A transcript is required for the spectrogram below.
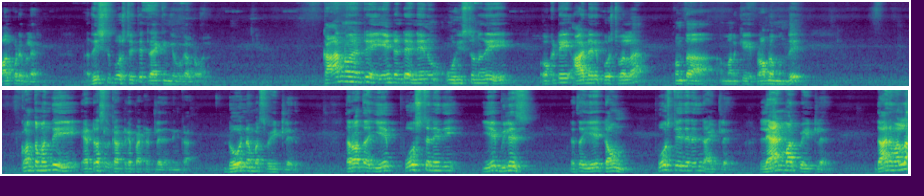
వాళ్ళు కూడా ఇవ్వలేరు. రిజిస్టర్ పోస్ట్ అయితే ట్రాకింగ్ ఇవ్వగలరు వాళ్ళు. కారణం అంటే ఏంటంటే నేను ఊహిస్తున్నది ఒకటి ఆర్డినరీ పోస్ట్ వల్ల కొంత మనకి ప్రాబ్లం ఉంది. కొంతమంది అడ్రస్లు కరెక్ట్గా పెట్టట్లేదండి ఇంకా. డోర్ నెంబర్స్ వేయట్లేదు తర్వాత ఏ పోస్ట్ అనేది ఏ విలేజ్ లేదా ఏ టౌన్ పోస్ట్ ఏది అనేది రాయట్లేదు ల్యాండ్ మార్క్ వేయట్లేదు దానివల్ల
